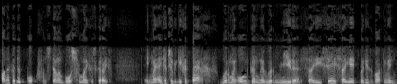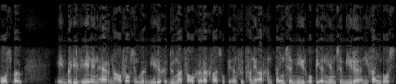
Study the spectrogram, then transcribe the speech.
Anneke de Kok van Stellenbosch vir my geskryf en my eintlik so 'n bietjie geterg oor my onkunde oor mure. Sy sê sy het by die departement bosbou en by die WNR navorsing oor mure gedoen wat veral gerig was op die invloed van die Argentynse muur op die inheemse mure in die fynbos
